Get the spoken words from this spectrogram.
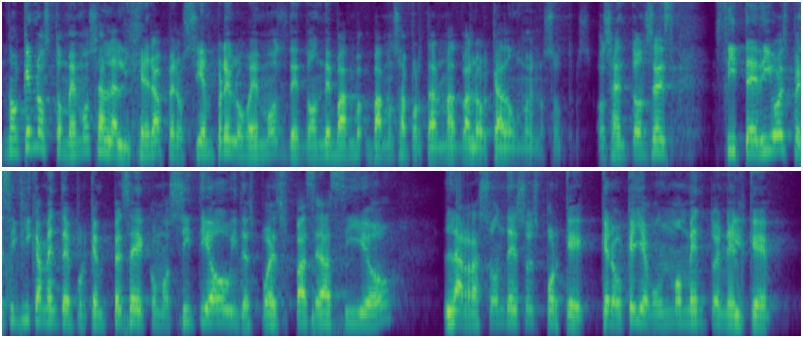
no que nos tomemos a la ligera, pero siempre lo vemos de dónde vamos a aportar más valor cada uno de nosotros. O sea, entonces, si te digo específicamente por qué empecé como CTO y después pasé a CEO, la razón de eso es porque creo que llegó un momento en el que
